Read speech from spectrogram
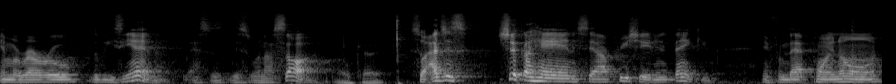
in Marrero, Louisiana. That's this is when I saw her. Okay. So I just shook her hand and said, I appreciate it and thank you. And from that point on,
